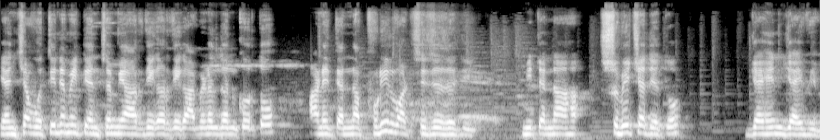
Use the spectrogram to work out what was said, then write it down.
यांच्या वतीनं मी त्यांचं मी हार्दिक हार्दिक अभिनंदन करतो आणि त्यांना पुढील वाटचालीसाठी मी त्यांना शुभेच्छा देतो. जय हिंद जय भीम.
